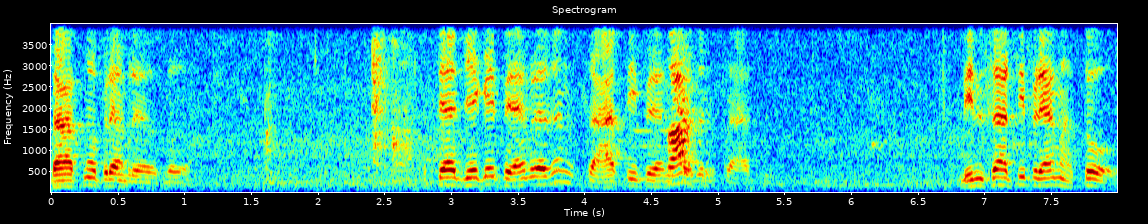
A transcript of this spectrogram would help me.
સાતનો પ્રેમ રહ્યો બધો. ત્યાં જે કઈ પ્રેમ રહ્યો છે ને સાથી પ્રેમ સાથી. સાથી. બિનસાથી પ્રેમ હતો.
